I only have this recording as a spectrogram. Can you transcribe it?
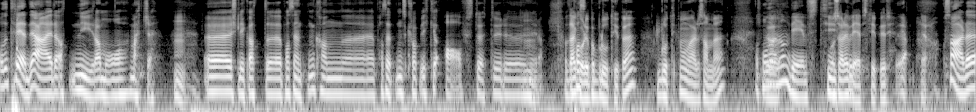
Og det tredje er at nyra må matche. Mm. eh, slik at eh, pasienten kan, pasientens kropp ikke avstøter Mm. nyra. Og der går det på blodtype. Blodtype må være det samme. Og så må det være noen vevstyper. Og så er det vevstyper. Ja. Ja. Og så er det,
